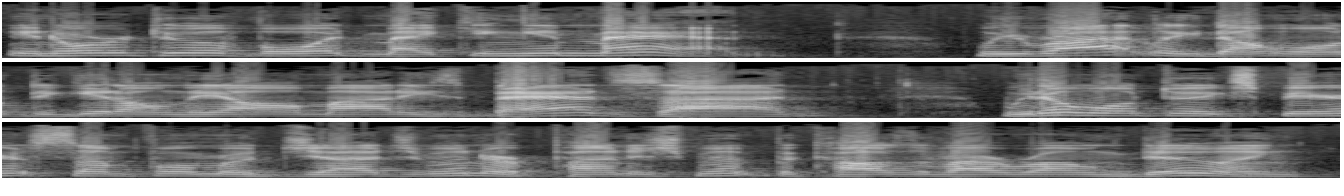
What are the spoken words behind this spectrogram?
in order to avoid making Him mad. We rightly don't want to get on the Almighty's bad side. We don't want to experience some form of judgment or punishment because of our wrongdoing.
